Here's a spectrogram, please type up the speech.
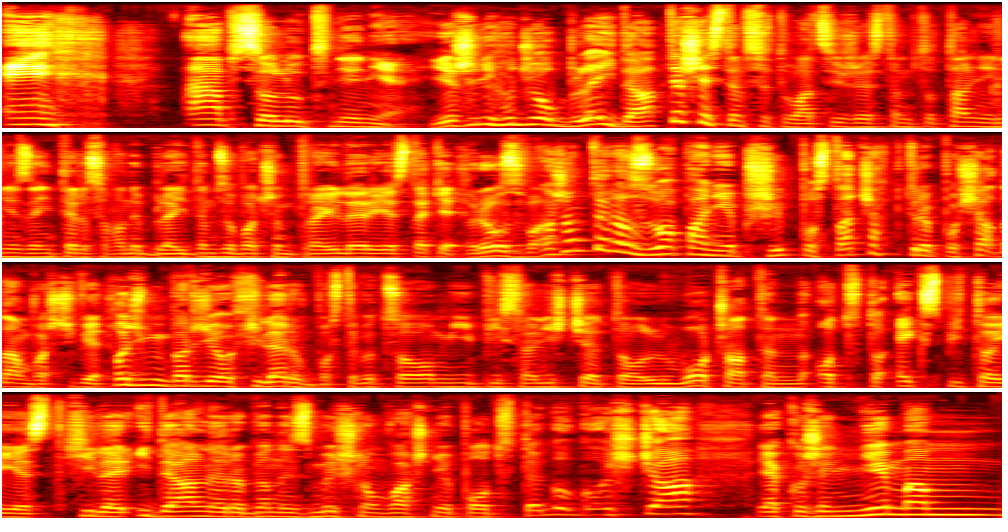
Ech, absolutnie nie. Jeżeli chodzi o Blade'a, też jestem w sytuacji, że jestem totalnie niezainteresowany Blade'em. Zobaczyłem trailer, jest takie. Rozważam teraz złapanie przy postaciach, które posiadam właściwie. Chodzi mi bardziej o healerów, bo z tego co mi pisaliście, to Watcha, ten Otto XP to jest healer idealny, robiony z myślą właśnie pod tego gościa. Jako, że nie mam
